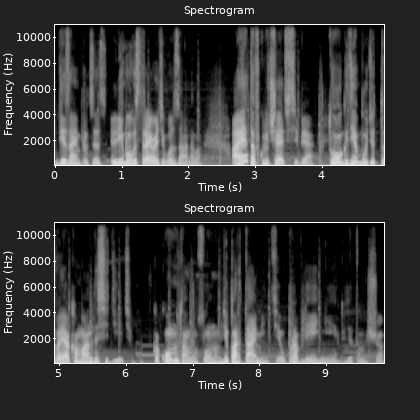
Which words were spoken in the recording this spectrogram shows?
дизайн-процесс, либо выстраивать его заново. А это включает в себя то, где будет твоя команда сидеть в каком там условном департаменте, управлении, где там еще,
